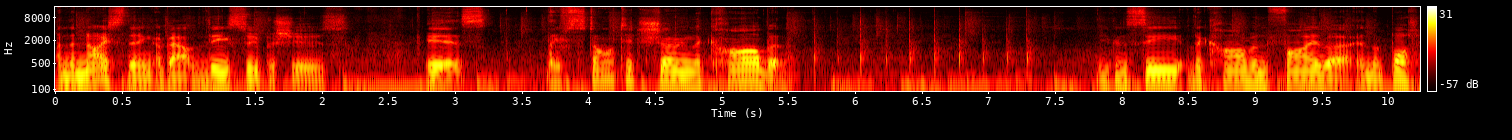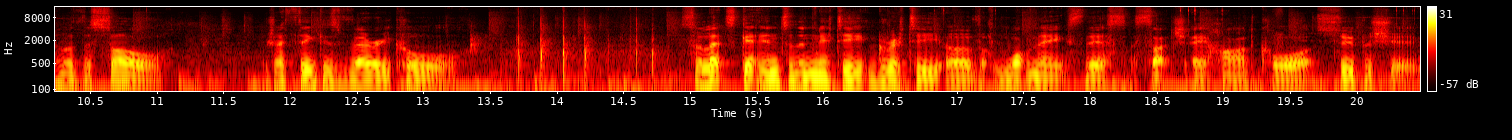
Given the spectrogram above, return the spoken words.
And the nice thing about these super shoes is they've started showing the carbon you can see the carbon fiber in the bottom of the sole, which I think is very cool. So let's get into the nitty gritty of what makes this such a hardcore super shoe.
